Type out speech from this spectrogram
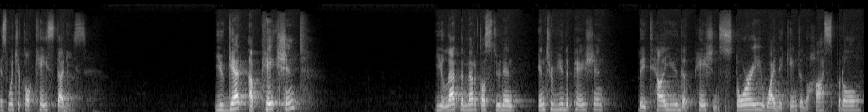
is what you call case studies. You get a patient, you let the medical student interview the patient, they tell you the patient's story, why they came to the hospital,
